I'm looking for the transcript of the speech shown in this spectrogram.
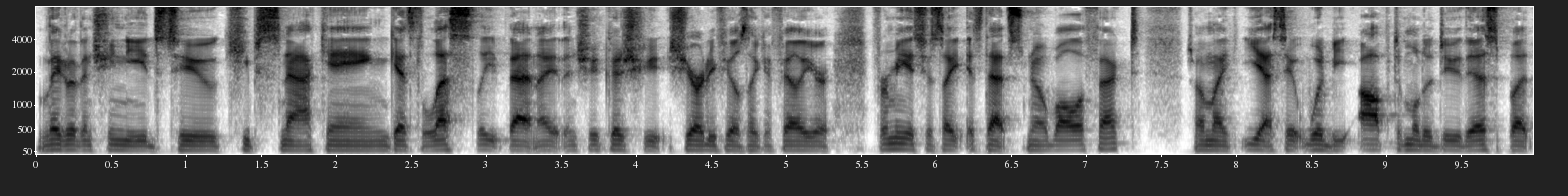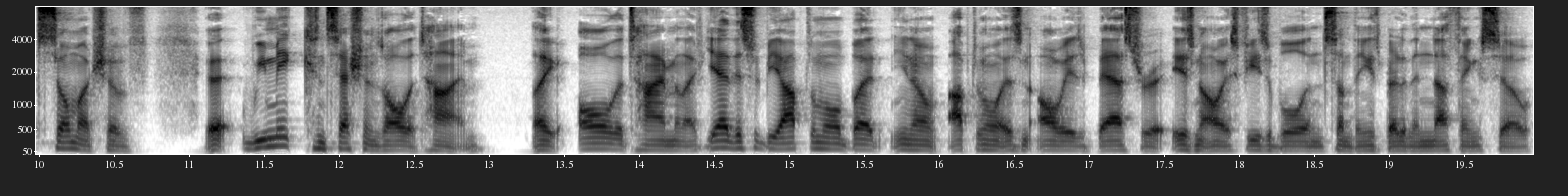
later than she needs to, keeps snacking, gets less sleep that night than she because she she already feels like a failure. For me, it's just like it's that snowball effect. So I'm like, yes, it would be optimal to do this, but so much of uh, we make concessions all the time. Like all the time in life, yeah, this would be optimal, but you know, optimal isn't always best or isn't always feasible, and something is better than nothing. So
